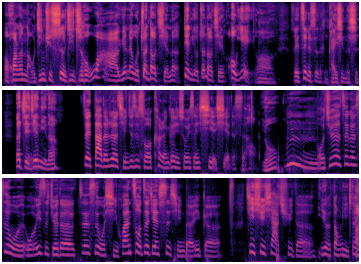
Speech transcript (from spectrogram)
哦，花了脑筋去设计之后，哇，原来我赚到钱了，店里有赚到钱，哦耶，哦，所以这个是很开心的事。那姐姐你呢？最大的热情就是说，客人跟你说一声谢谢的时候。哟，嗯，我觉得这个是我我一直觉得这是我喜欢做这件事情的一个继续下去的一个动力。对对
